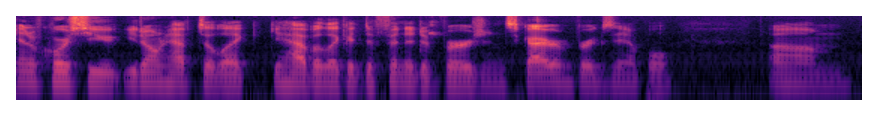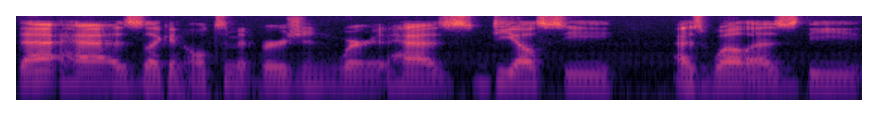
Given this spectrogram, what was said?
And of course, you you don't have to like you have a, like a definitive version. Skyrim, for example, um, that has like an ultimate version where it has DLC as well as the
